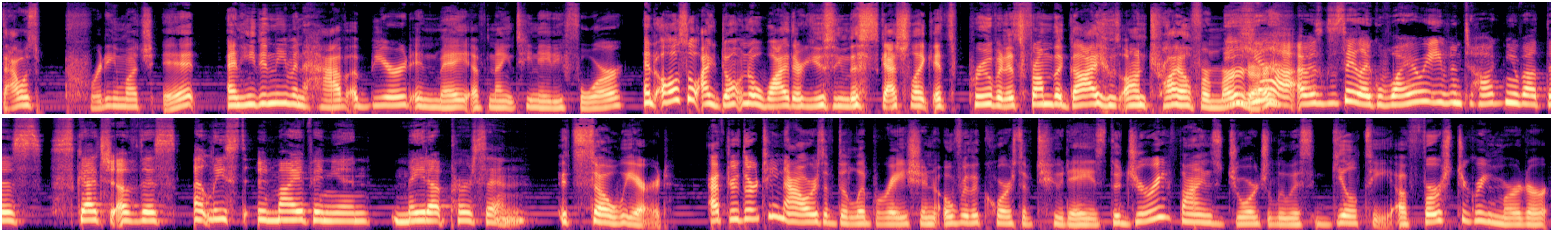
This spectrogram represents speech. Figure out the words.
that was pretty much it. And he didn't even have a beard in May of 1984. And also, I don't know why they're using this sketch like it's proven. It's from the guy who's on trial for murder. Yeah, I was gonna say, like, why are we even talking about this sketch of this, at least in my opinion, made up person? It's so weird. After 13 hours of deliberation over the course of two days, the jury finds George Lewis guilty of first degree murder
